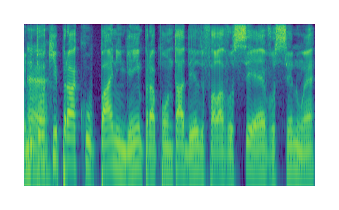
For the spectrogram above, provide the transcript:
Eu não é. tô aqui para culpar ninguém, para apontar dedo, falar você é, você não é.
